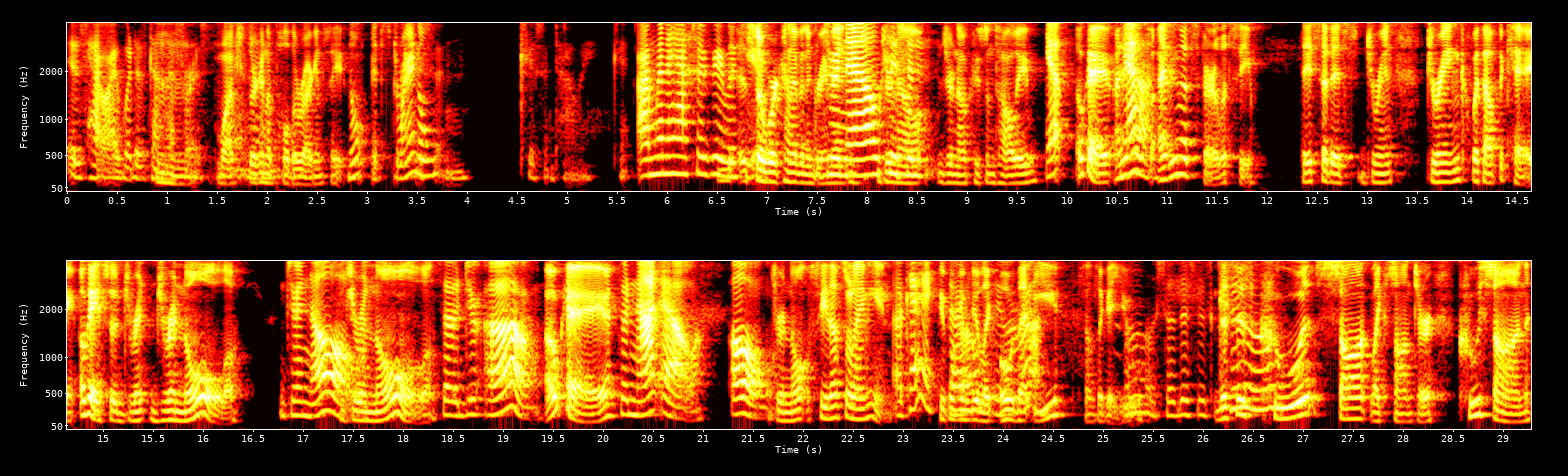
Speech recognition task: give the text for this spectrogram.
is how I would have done the Mhm. first. Watch, they're gonna pull the rug and say, "No, it's Drinal." Kusin- Kusantali. Okay, I'm gonna have to agree with you. So we're kind of in agreement. Dranel Dranel, Dranel Kusantali. Yep. Okay, I think Yeah. that's I think that's fair. Let's see. They said it's drink drink without the K. Okay, so drin drenol. Drenol. Drenol. So dr- oh, Okay. so not L. Oh. Drenol. See, that's what I mean. Okay. People so can be like, "Oh, that wrong. E sounds like a U. Oh, so this is This is ku. son like saunter kusan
